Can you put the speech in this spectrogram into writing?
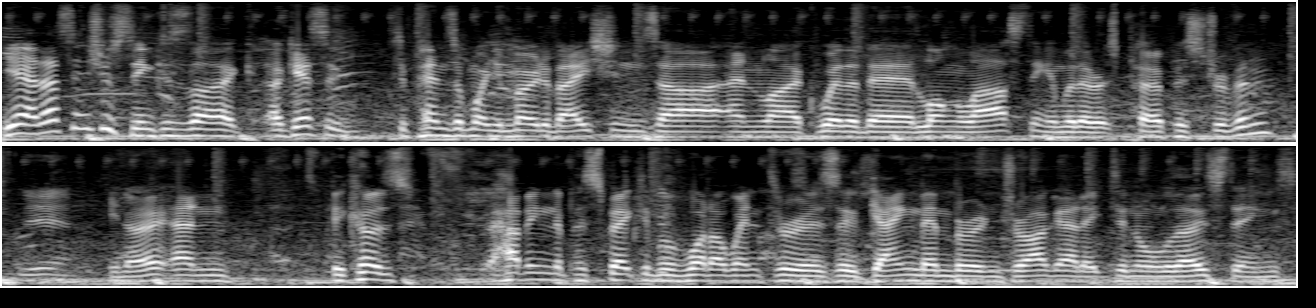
Yeah, that's interesting because, like, I guess it depends on what your motivations are and like whether they're long lasting and whether it's purpose driven. Yeah. you know, and because having the perspective of what I went through as a gang member and drug addict and all of those things,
